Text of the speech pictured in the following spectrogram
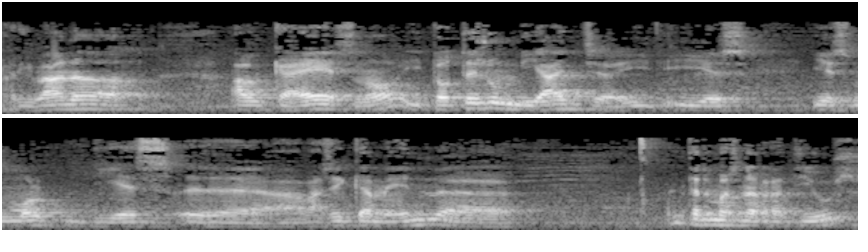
arribant a, al que és no? i tot és un viatge i, i és, i és molt i és eh, bàsicament eh, en termes narratius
